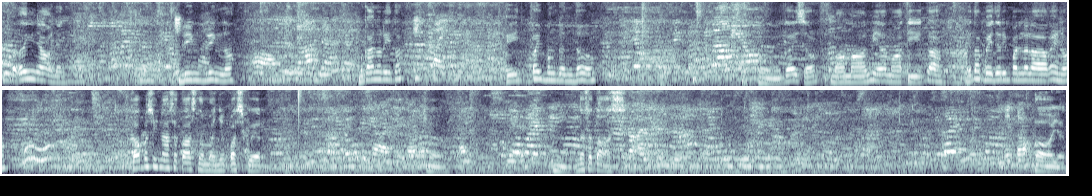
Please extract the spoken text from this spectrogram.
Patingin niya ako niyan. Bling bling no? Oo. Magkano rito? 8,500. 8.5 ang ganda oh. Oh, guys oh, mga mami ah, mga tita. Ito pwede rin panlalaki no. Tapos yung nasa taas naman, yung pa-square. Yan, ito. Oh. Square. Hmm, nasa taas. Ito. Oo, oh, yan.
